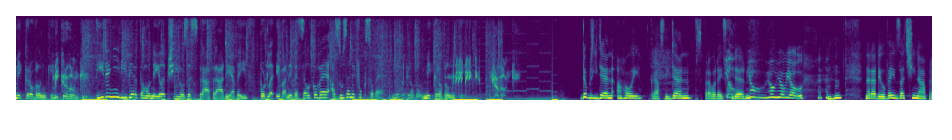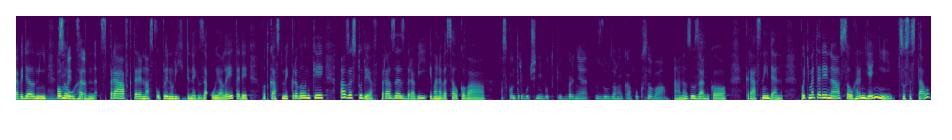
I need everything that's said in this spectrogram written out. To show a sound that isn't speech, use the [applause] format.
Mikrovlnky. Mikrovlnky. Týdenní výběr toho nejlepšího ze zpráv Rádia Wave podle Ivany Veselkové a Zuzany Fuxové. Mikrovlnky. Mikrovlnky. Mikrovlnky. Dobrý den, ahoj, krásný den, spravodajský Jo, den. jo, jo, jo, jo. Mhm. Na rádiu Wave začíná pravidelný Bombice. souhrn zpráv, které nás v uplynulých dnech zaujaly, tedy podcast Mikrovlnky a ze studia v Praze zdraví Ivana Veselková. A z kontribuční budky v Brně Zuzanka Fuxová. Ano, Zuzanko, krásný den. Pojďme tedy na souhrn dění. Co se stalo?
